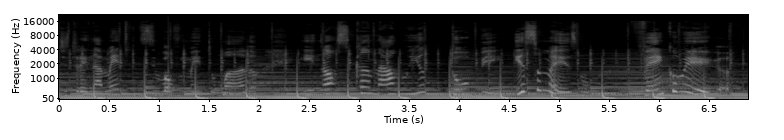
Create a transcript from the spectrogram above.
de Treinamento e Desenvolvimento Humano e nosso canal no YouTube. Isso mesmo, vem comigo!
